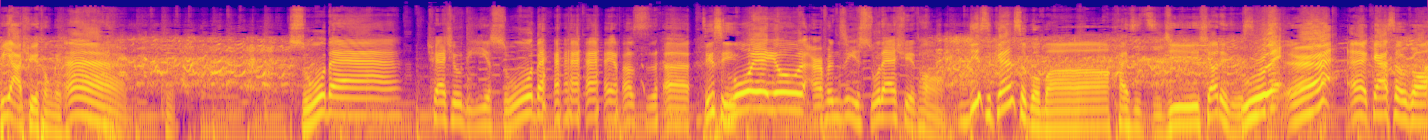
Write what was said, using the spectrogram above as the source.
比亚血统的。哎，苏丹，全球第一苏丹，杨老师，这个事情我也有二分之一苏丹血统。你是感受过吗？还是自己晓得这个事？喂哎哎，感受过。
